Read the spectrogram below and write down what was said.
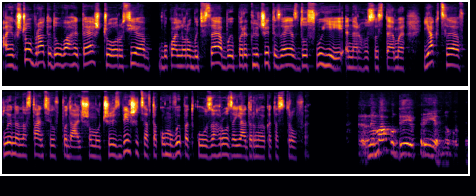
А якщо брати до уваги те, що Росія буквально робить все, аби переключити ЗАЕС до своєї енергосистеми, як це вплине на станцію в подальшому? Чи збільшиться в такому випадку загроза ядерної катастрофи? Нема куди приєднувати.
